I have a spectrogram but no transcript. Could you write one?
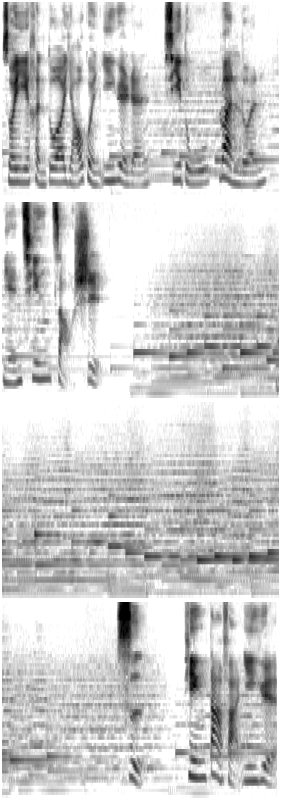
所以很多摇滚音乐人吸毒乱伦年轻早逝。四听大法音乐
